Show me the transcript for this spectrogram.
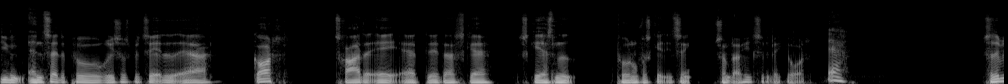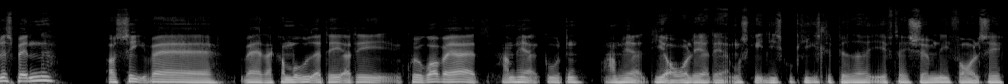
de ansatte på Rigshospitalet er godt trætte af, at øh, der skal skæres ned på nogle forskellige ting, som der jo hele tiden bliver gjort. Ja. Så det bliver spændende at se, hvad, hvad der kommer ud af det, og det kunne jo godt være, at ham her, gutten, ham her, de overlæger der, måske lige skulle kigges lidt bedre efter i sømne i forhold til,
